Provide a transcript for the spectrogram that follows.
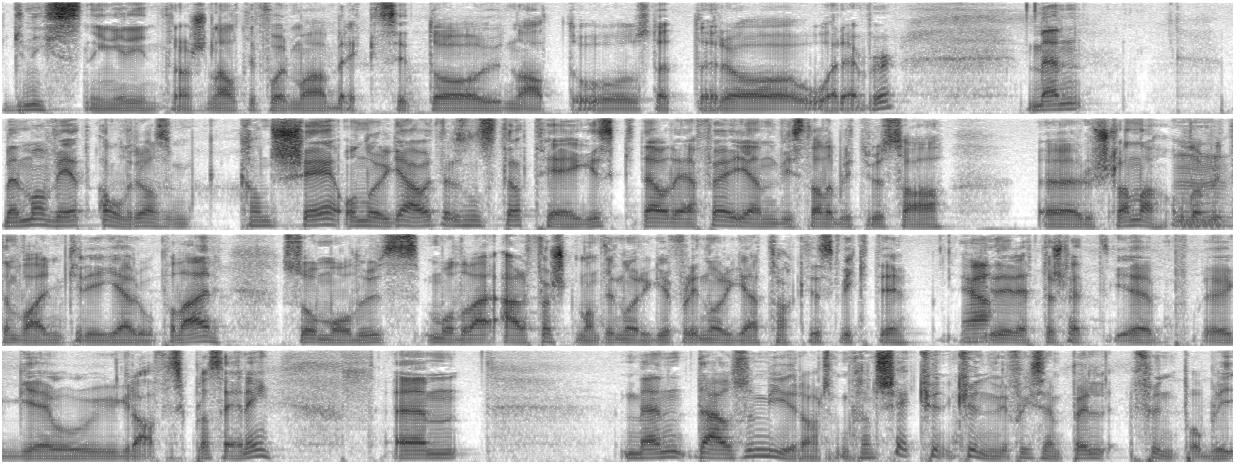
gnisninger internasjonalt i form av brexit og Nato-støtter og whatever. Men, Men man vet aldri hva som kan skje. Og Norge er jo et veldig sånn strategisk Det er jo derfor igjen, hvis det hadde blitt USA eh, Russland da, og det Mm. blitt en varm krig i Europa der, så må du, må det være, er det førstemann til Norge, fordi Norge er taktisk viktig. Ja. Rett og slett eh, geografisk plassering. Um, men det er jo så mye rart som kan skje. Kun, kunne vi f.eks. funnet på å bli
